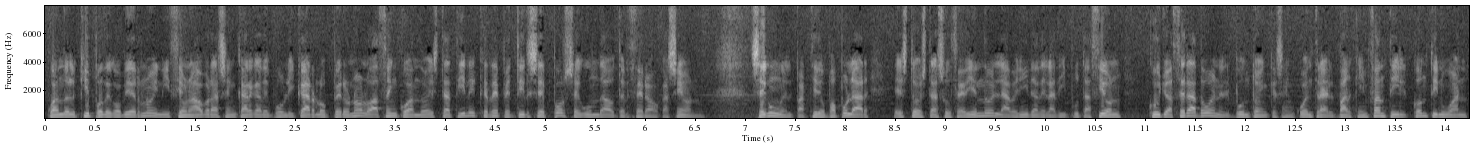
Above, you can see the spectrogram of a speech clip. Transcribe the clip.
cuando el equipo de gobierno inicia una obra se encarga de publicarlo, pero no lo hacen cuando ésta tiene que repetirse por segunda o tercera ocasión. Según el Partido Popular, esto está sucediendo en la avenida de la Diputación, cuyo acerado, en el punto en que se encuentra el parque infantil, continúan,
